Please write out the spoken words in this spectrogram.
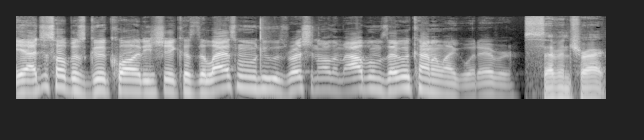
Yeah, I just hope it's good quality shit. Cause the last one when he was rushing all them albums, they were kind of like whatever. seven track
